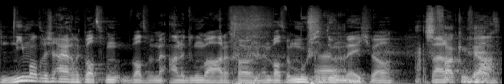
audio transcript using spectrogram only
niemand wist eigenlijk wat we, wat we aan het doen waren gewoon. En wat we moesten Ja. doen, weet je wel. Ja, dat is fucking vet.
